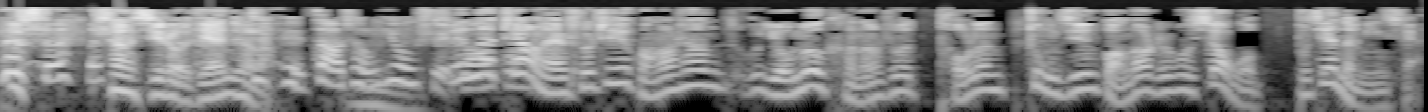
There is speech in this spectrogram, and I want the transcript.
上洗手间去了。对，造成用水所以高峰。那这样来说，这些广告商有没有可能说投了重金广告之后效果不见得明显？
